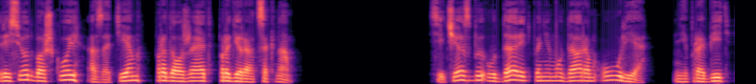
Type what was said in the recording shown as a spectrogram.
трясет башкой, а затем продолжает продираться к нам. Сейчас бы ударить по нему даром улья. Не пробить,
